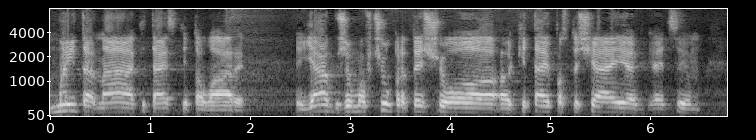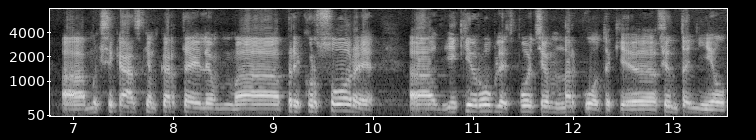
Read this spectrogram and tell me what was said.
мита на китайські товари. Я вже мовчу про те, що е, Китай постачає цим е, мексиканським картелям е, прекурсори, е, які роблять потім наркотики, фентаніл,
